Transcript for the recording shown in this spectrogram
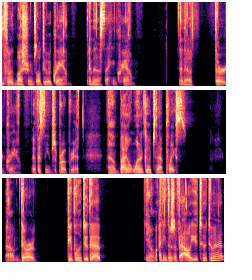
So with mushrooms, I'll do a gram and then a second gram and then a third gram if it seems appropriate. Um, but I don't want to go to that place. Um, there are people who do that. You know, I think there's a value to doing it,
